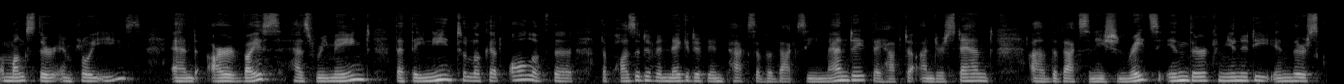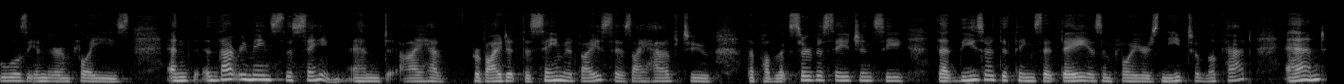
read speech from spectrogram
amongst their employees. And our advice has remained that they need to look at all of the, the positive and negative impacts of a vaccine mandate. They have to understand uh, the vaccination rates in their community, in their schools, in their employees. And, and that remains the same. And I have provided the same advice as I have to the Public Service Agency, that these are the things that they as employers need to look at and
